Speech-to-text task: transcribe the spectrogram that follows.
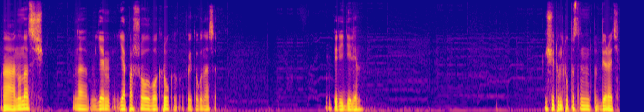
А, ну у нас... на, я, я пошел вокруг, по итогу нас опередили. Еще эту ульту постоянно подбирать.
